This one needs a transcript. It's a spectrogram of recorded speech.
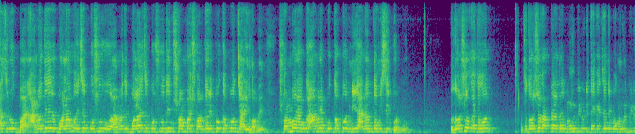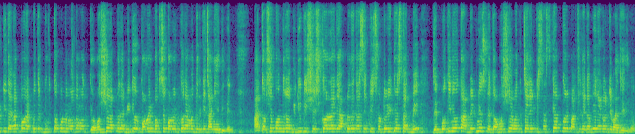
আজ রোববার। আমাদের বলা হয়েছে পশু, আমাদের বলা হয়েছে পশু দিন সোমবার সরকারি প্রজ্ঞাপন জারি হবে। সোমবার আমরা প্রজ্ঞাপন নিয়ে আনন্দ মিছিল করব। তো দর্শক, এতক্ষণ দর্শক, আপনারা তাহলে মূল ভিডিওটি দেখেছেন এবং মূল ভিডিওটি দেখার পর আপনাদের গুরুত্বপূর্ণ মতামতটি অবশ্যই আপনারা ভিডিওর কমেন্ট বক্সে কমেন্ট করে আমাদেরকে জানিয়ে দিবেন। আর দর্শক বন্ধুরা, ভিডিওটি শেষ করার আগে আপনাদের কাছে একটি ছোট রিকোয়েস্ট থাকবে যে প্রতিনিয়ত আপডেট নিউজ পেতে অবশ্যই আমাদের চ্যানেলটি সাবস্ক্রাইব করে পাশে থাকা বেল আইকনটি বাজিয়ে দিবেন।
